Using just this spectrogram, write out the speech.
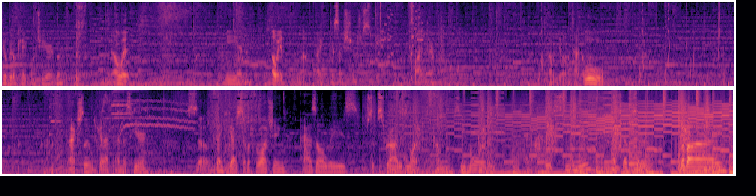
You'll be okay, won't you, Yerba? know it. Me and him. Oh wait, I guess I should just fly there. How are we doing on time? Ooh. Actually gonna have to end this here. So thank you guys so much for watching. As always, subscribe if you want to come see more. And I will see you in the next episode. Bye bye!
